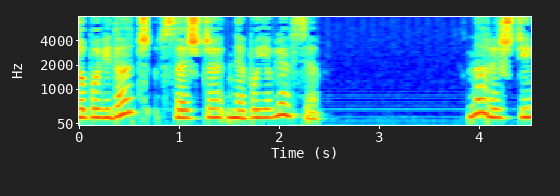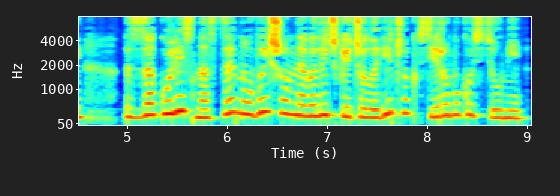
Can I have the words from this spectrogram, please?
доповідач все ще не появлявся. Нарешті з-за куліс на сцену вийшов невеличкий чоловічок в сірому костюмі,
